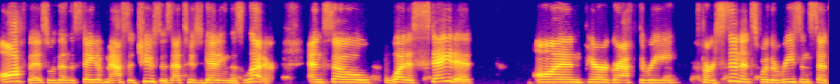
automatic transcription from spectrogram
office within the state of Massachusetts. That's who's getting this letter. And so, what is stated on paragraph three, first sentence, for the reasons set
